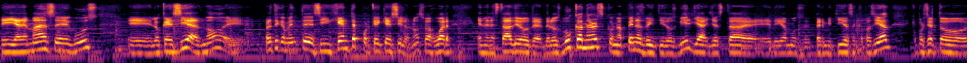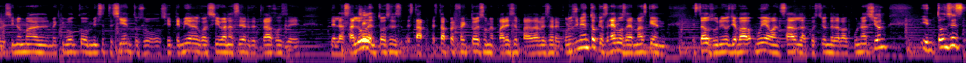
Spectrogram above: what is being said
Sí, y además, eh, Gus, eh, lo que decías, ¿no? Prácticamente sin gente, porque hay que decirlo, ¿no? Se va a jugar en el estadio de, los Buccaneers con apenas 22 mil, ya, ya está, eh, digamos, permitida esa capacidad, que por cierto, si no mal me equivoco, 1700 o 7000, algo así, van a ser de trabajos de, de la salud, entonces está, está perfecto eso, me parece, para darle ese reconocimiento, que sabemos además que en Estados Unidos lleva muy avanzado la cuestión de la vacunación, y entonces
